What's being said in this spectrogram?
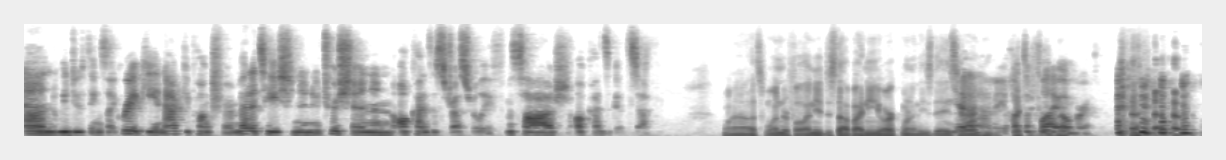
And we do things like Reiki and acupuncture and meditation and nutrition and all kinds of stress relief, massage, all kinds of good stuff. Wow, that's wonderful. I need to stop by New York one of these days. Yeah, you'll have to fly over. Sounds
